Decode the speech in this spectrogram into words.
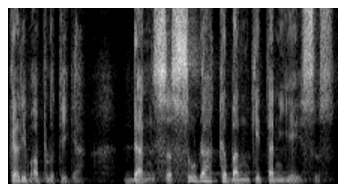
ke-53. Dan sesudah kebangkitan Yesus.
